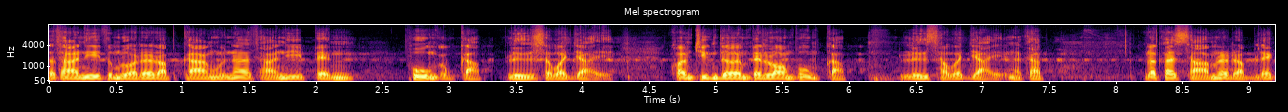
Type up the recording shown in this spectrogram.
สถานีตำรวจระดับกลาง หัวหน้าสถานีเป็นผู้กำกับ หรือสวัสดิ์ใหญ่ ความจริงเดิมเป็นรองผู้กำกับหรือสารวัสดิ์ใหญ่นะครับ แล้วก็สามระดับเล็ก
